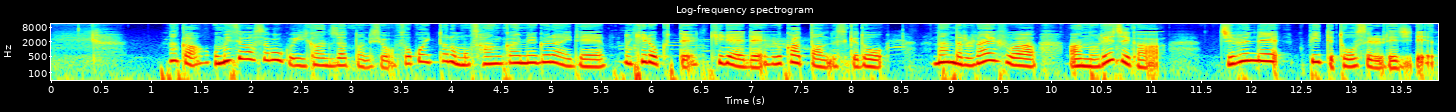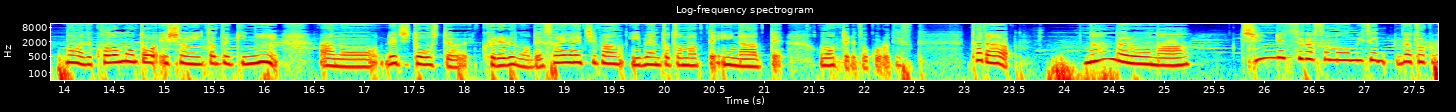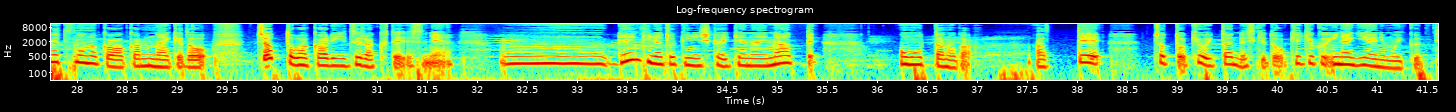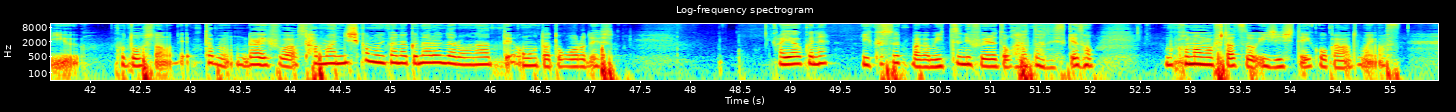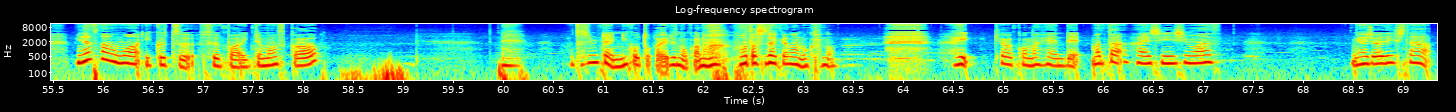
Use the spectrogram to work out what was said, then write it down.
なんかお店はすごくいい感じだったんですよ。そこ行ったのも3回目ぐらいで、広くて綺麗で良かったんですけど、なんだろう、ライフは、あの、レジが自分でピって通せるレジで、なので子供と一緒に行った時に、あの、レジ通してくれるので、それが一番イベントとなっていいなって思ってるところです。ただ、なんだろうな、陳列がそのお店が特別なのかわからないけど、ちょっとわかりづらくてですね、うーん、元気な時にしか行けないなって思ったのがあって、ちょっと今日行ったんですけど、結局稲城屋にも行くっていうことをしたので、多分ライフはたまにしかも行かなくなるんだろうなって思ったところです。危うくね、行くスーパーが3つに増えるとこだったんですけど、このまま2つを維持していこうかなと思います。皆さんはいくつスーパー行ってますか？ね。私みたいに2個とかいるのかな？私だけなのかな？はい。今日はこの辺でまた配信します。明星でした。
